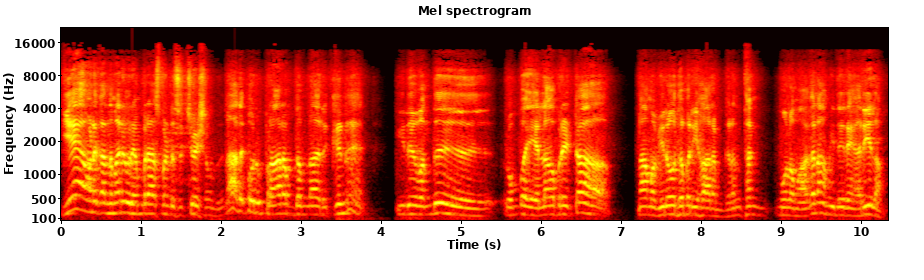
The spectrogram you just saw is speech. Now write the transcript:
ஏன் அவனுக்கு அந்த மாதிரி ஒரு எம்ப்ராஸ்மெண்ட் சுச்சுவேஷன் வந்ததுன்னா அதுக்கு ஒரு பிராரப்தம்லாம் இருக்குன்னு இது வந்து ரொம்ப எலாபரேட்டா நாம விரோத பரிகாரம் கிரந்தம் மூலமாக நாம் இதை அறியலாம்.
